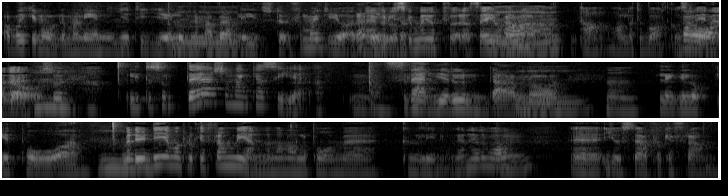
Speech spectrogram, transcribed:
ja, vilken ålder man är, 9, 10 eller när man börjar bli lite större. får man inte göra Nej, det. för då liksom. ska man ju uppföra sig och hålla, ja, hålla tillbaka och så Baka vidare. och så, lite sånt där som man kan se. att Man sväljer undan och Mm. lägger locket på. Men det är ju det man plockar fram igen när man håller på med kundaliniyogan fall. Mm. Eh, Just det att plocka fram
